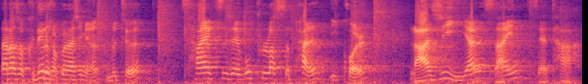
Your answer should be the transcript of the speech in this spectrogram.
따라서 그대로 접근하시면 루트 4x제곱 플러스 8 이퀄 라지 2r 사인 세타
